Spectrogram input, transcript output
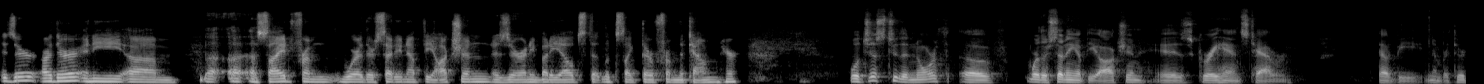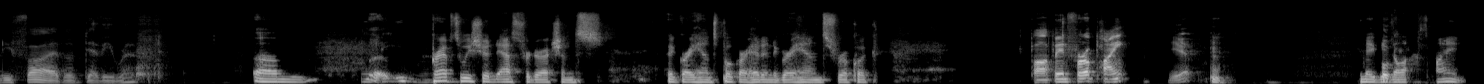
Is there are there any um uh, uh, aside from where they're setting up the auction? Is there anybody else that looks like they're from the town here? Well, just to the north of where they're setting up the auction is Greyhands Tavern. That would be number 35 of Devi Road. Um, perhaps we should ask for directions at Greyhounds. Poke our head into Greyhounds real quick. Pop in for a pint. Yep. Maybe the last pint.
